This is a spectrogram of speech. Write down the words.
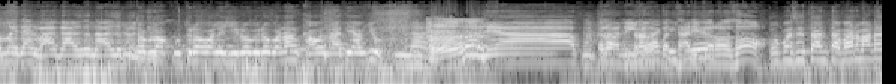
અમે તાર વાગ આવે છે ના આવે તો પેલો કૂતરો વાળી શીરો બીરો બનાવ ખાવ રાતે આવજો. ના. અલ્યા કૂતરા જો પથારી કરો છો. તો પછી તાન તમાર માટે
